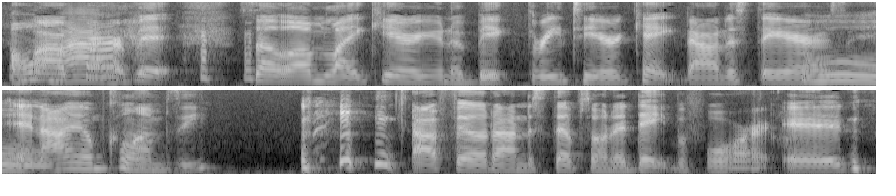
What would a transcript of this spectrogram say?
Oh, my my. apartment. So I'm like carrying a big three tier cake down the stairs, Ooh. and I am clumsy. I fell down the steps on a date before, and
